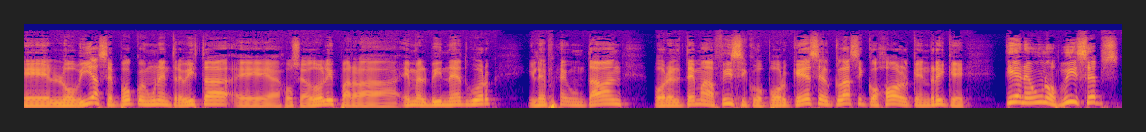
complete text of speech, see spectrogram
Eh, lo vi hace poco en una entrevista a José Adolis para la MLB Network y le preguntaban por el tema físico, porque es el clásico Hulk, Enrique tiene unos bíceps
